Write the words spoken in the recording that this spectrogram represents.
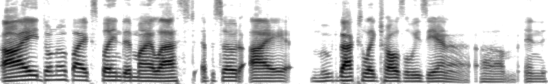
I don't know if I explained in my last episode. I moved back to Lake Charles, Louisiana, um, and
